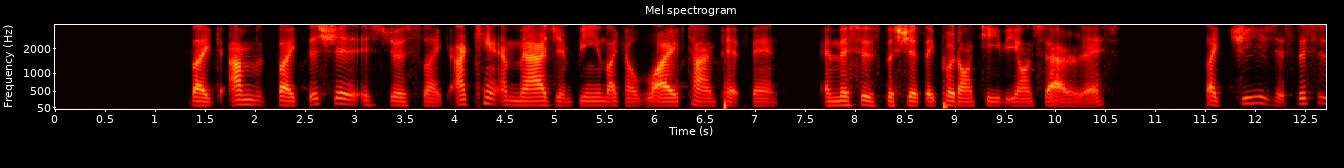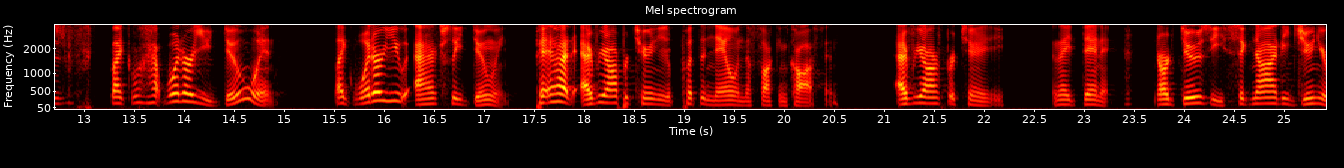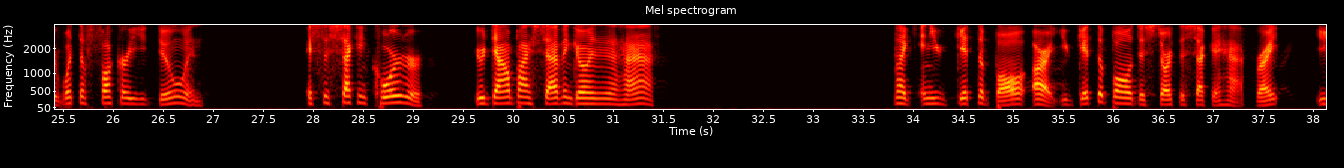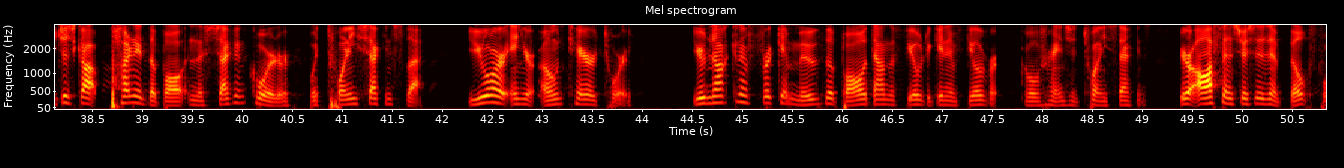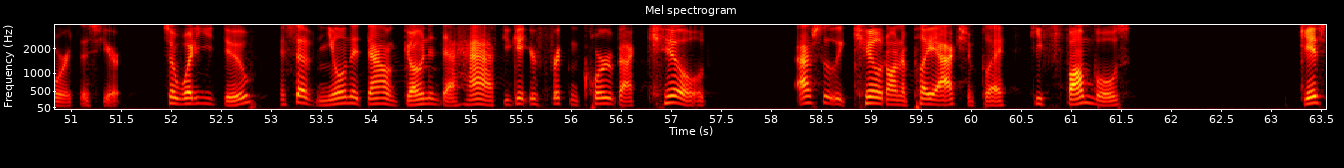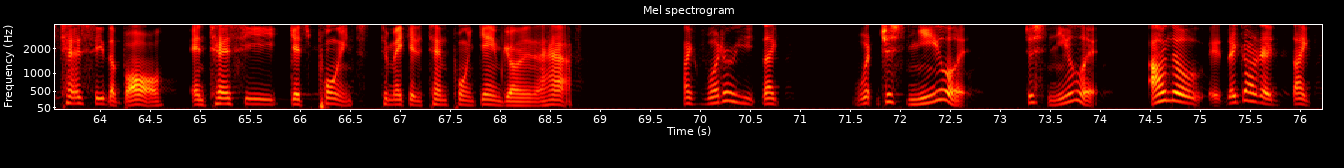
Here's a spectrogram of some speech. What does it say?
Like I'm like this shit is just like I can't imagine being like a lifetime Pitt fan and this is the shit they put on TV on Saturdays. Like Jesus, this is like what are you doing? Like, what are you actually doing? Pitt had every opportunity to put the nail in the fucking coffin. Every opportunity. And they didn't. Narduzzi, Cignetti Jr., what the fuck are you doing? It's the second quarter. You're down by seven going into a half. Like, and you get the ball. All right, you get the ball to start the second half, right? You just got punted the ball in the second quarter with 20 seconds left. You are in your own territory. You're not going to freaking move the ball down the field to get in field goal range in 20 seconds. Your offense just isn't built for it this year. So what do you do? Instead of kneeling it down, going into half, you get your freaking quarterback killed. Absolutely killed on a play action play. He fumbles, gives Tennessee the ball, and Tennessee gets points to make it a 10 point game going into the half. Like, what are you, like, what? Just kneel it. Just kneel it. I don't know. They gotta like.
